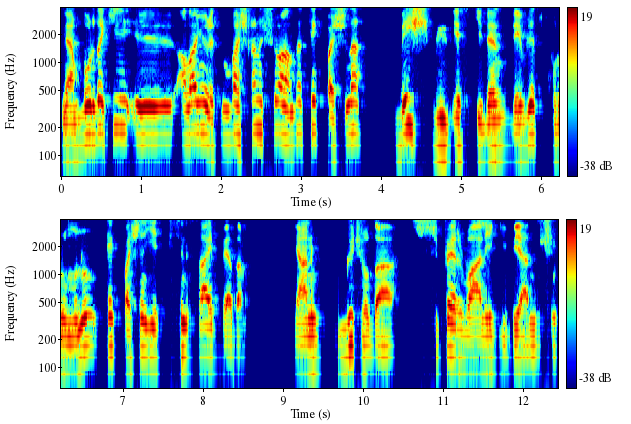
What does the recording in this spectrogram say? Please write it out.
Yani buradaki e, alan yönetim başkanı şu anda tek başına 5 büyük eskiden devlet kurumunun tek başına yetkisini sahip bir adam. Yani güç odağı, süper vali gibi yani düşün.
